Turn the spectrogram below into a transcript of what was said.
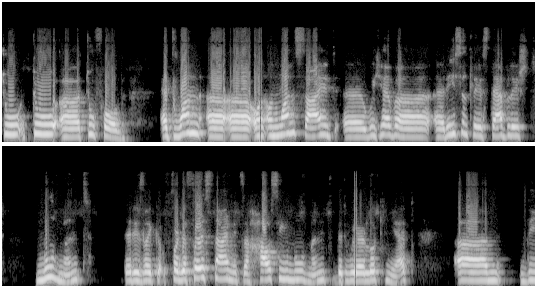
two, two, uh, twofold at one uh, uh, on, on one side uh, we have a, a, recently established movement that is like for the first time it's a housing movement that we are looking at. Um, the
